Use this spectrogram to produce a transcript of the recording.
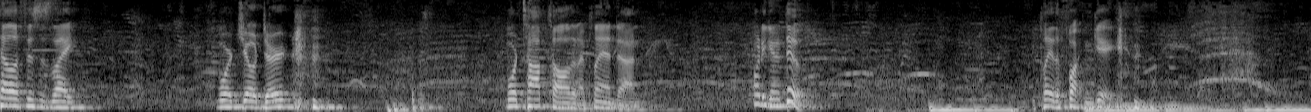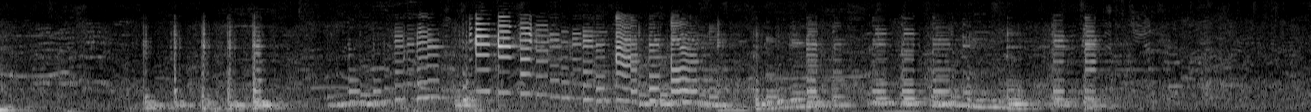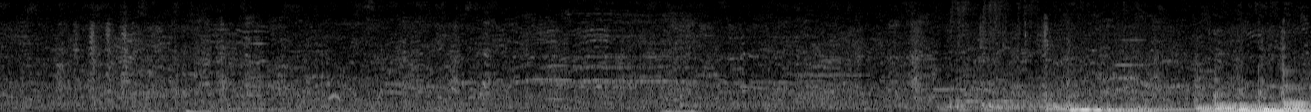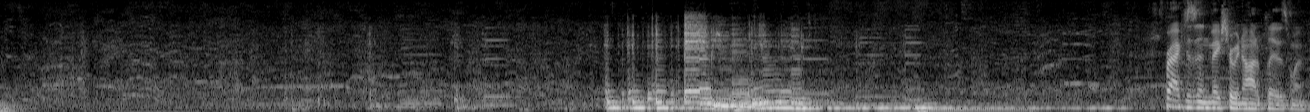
Tell if this is like more Joe Dirt, more top tall than I planned on. What are you gonna do? You play the fucking gig. Practice and make sure we know how to play this one.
